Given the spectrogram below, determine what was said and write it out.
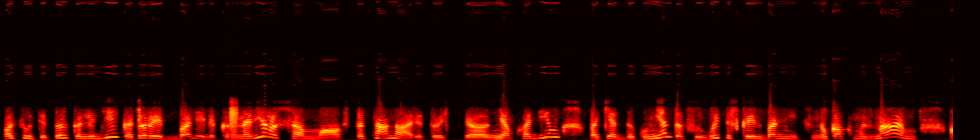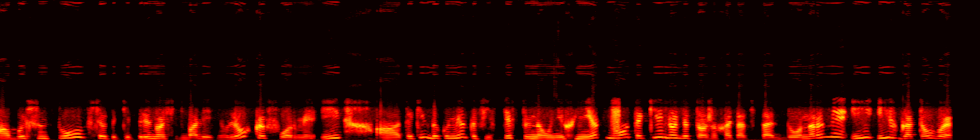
по сути, только людей, которые болели коронавирусом а, в стационаре. То есть а, необходим пакет документов и выписка из больницы. Но, как мы знаем, а, большинство все-таки переносит болезнь в легкой форме, и а, таких документов, естественно, у них нет, но такие люди тоже хотят стать донорами, и их готовы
